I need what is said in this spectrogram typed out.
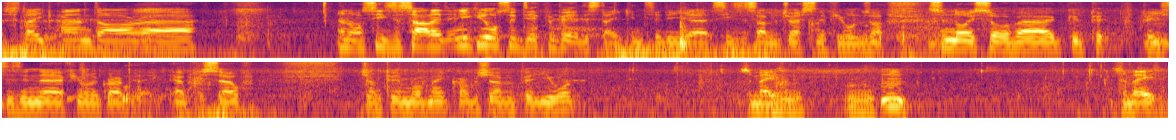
steak and our uh, and our Caesar salad. And you can also dip a bit of the steak into the uh, Caesar salad dressing if you want as well. Some nice sort of uh, good pi- pieces in there if you want to grab it, help yourself. Jump in, Rob, mate. Grab whichever bit you want. It's amazing. It's amazing.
